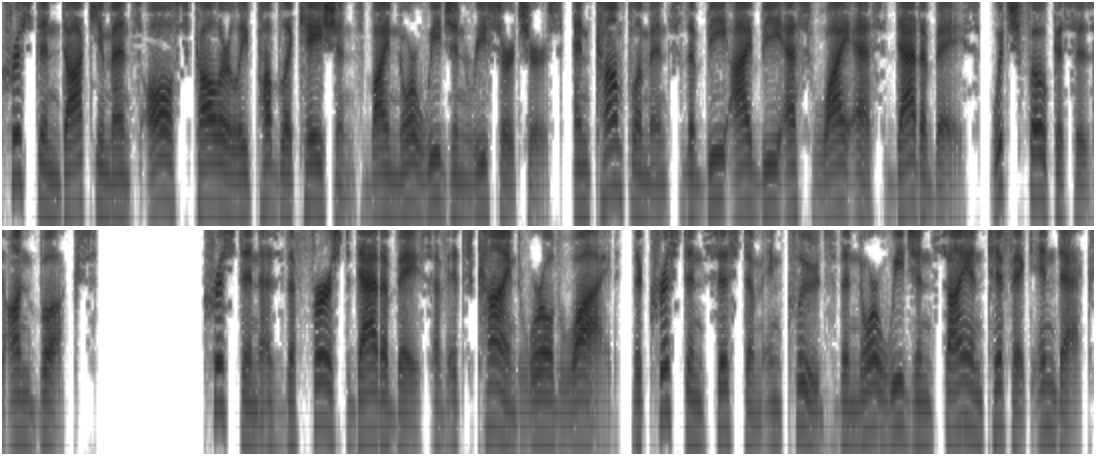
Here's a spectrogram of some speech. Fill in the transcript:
Cristin documents all scholarly publications by Norwegian researchers, and complements the BIBSYS database, which focuses on books. Cristin is the first database of its kind worldwide. The Cristin system includes the Norwegian Scientific Index,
